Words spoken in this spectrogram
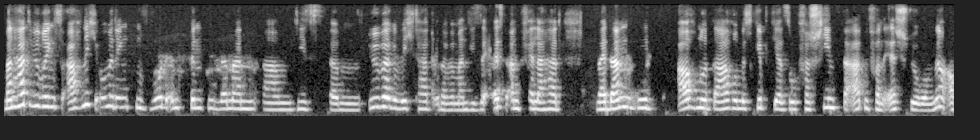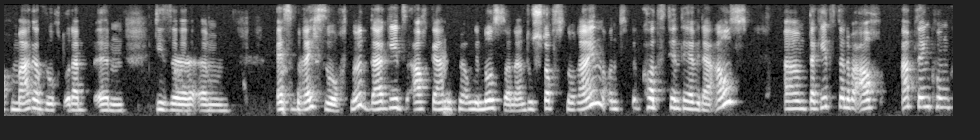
Man hat übrigens auch nicht unbedingt ein Wohlempfinden, wenn man ähm, dieses ähm, Übergewicht hat oder wenn man diese Essanfälle hat, weil dann geht auch nur darum, es gibt ja so verschiedenste Arten von Essstörungen, ne? auch Magersucht oder ähm, diese ähm, Essbrechsucht. Ne? Da geht es auch gar nicht mehr um Genuss, sondern du stopfst nur rein und kotzt hinterher wieder aus. Ähm, da geht es dann aber auch Ablenkung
